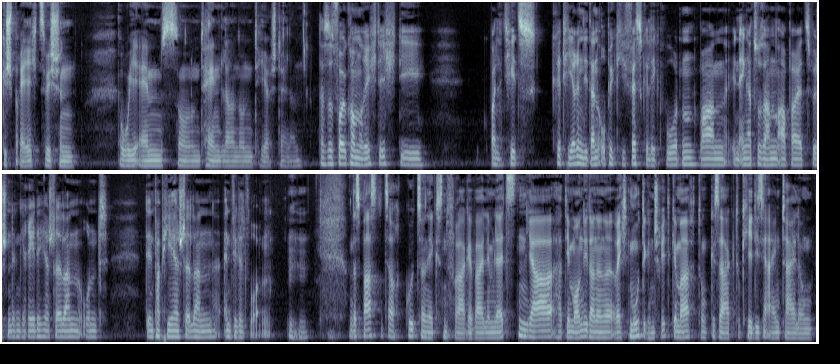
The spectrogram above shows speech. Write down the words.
Gespräch zwischen OEMs und Händlern und Herstellern. Das ist vollkommen richtig. Die Qualitäts Kriterien, die dann objektiv festgelegt wurden, waren in enger Zusammenarbeit zwischen den Geräteherstellern und den Papierherstellern entwickelt worden. Mhm. Und das passt jetzt auch gut zur nächsten Frage, weil im letzten Jahr hat die Mondi dann einen recht mutigen Schritt gemacht und gesagt, okay, diese Einteilung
